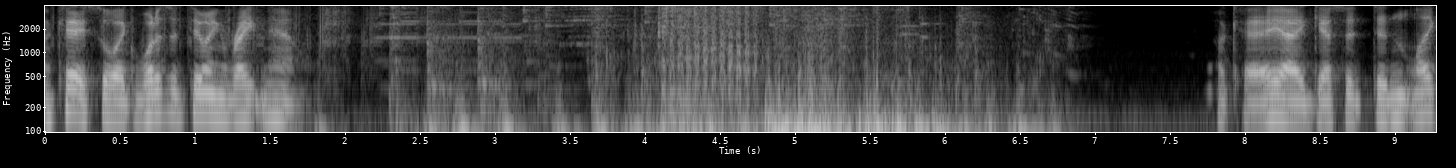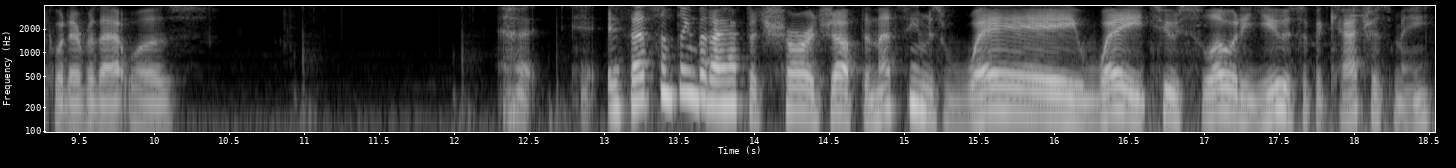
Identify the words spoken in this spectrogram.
Okay, so like what is it doing right now? Okay, I guess it didn't like whatever that was. If that's something that I have to charge up, then that seems way, way too slow to use if it catches me.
